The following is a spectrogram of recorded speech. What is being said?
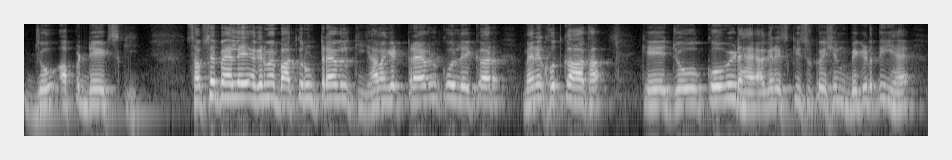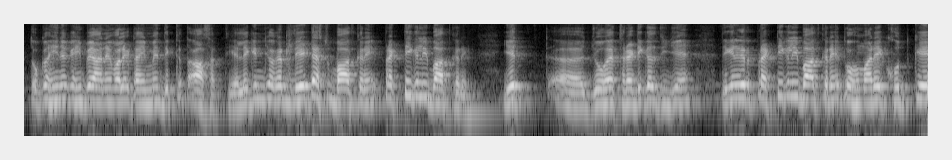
जो अपडेट्स की। सबसे पहले अगर मैं बात करूँ ट्रैवल की, हालाँकि ट्रैवल को लेकर मैंने खुद कहा था कि जो कोविड है, अगर इसकी सिचुएशन बिगड़ती है तो कहीं ना कहीं पे आने वाले टाइम में दिक्कत आ सकती है। लेकिन जो अगर लेटेस्ट बात करें प्रैक्टिकली बात करें, ये जो है थ्रेटिकल चीज़ें हैं। लेकिन अगर प्रैक्टिकली बात करें तो हमारे खुद के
